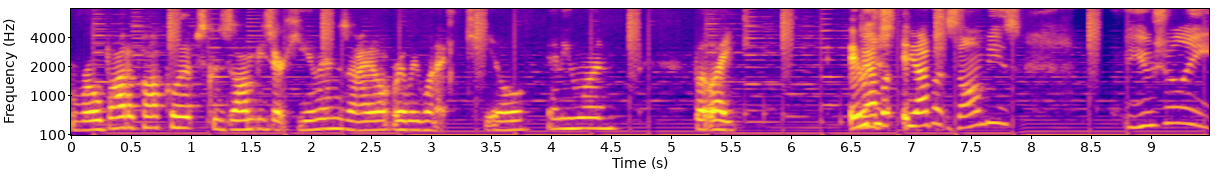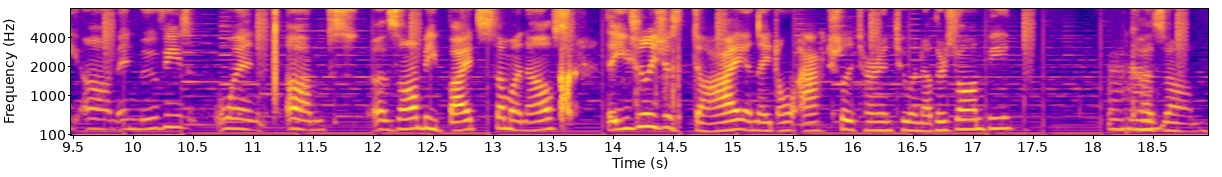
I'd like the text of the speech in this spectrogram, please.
robot apocalypse because zombies are humans and I don't really want to kill anyone. But like, it yeah, just but, yeah, but zombies usually um in movies when um a zombie bites someone else, they usually just die and they don't actually turn into another zombie because um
